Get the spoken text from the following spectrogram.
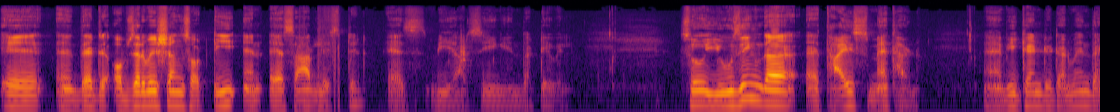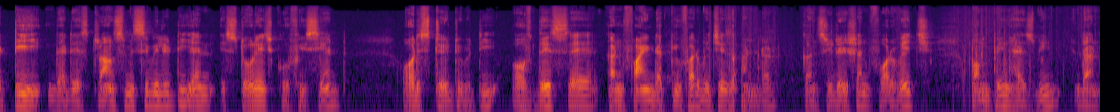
that observations of T and S are listed as we are seeing in the table. So, using the uh, Theis method uh, we can determine the T that is transmissibility and storage coefficient or storativity of this uh, confined aquifer which is under consideration for which pumping has been done.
